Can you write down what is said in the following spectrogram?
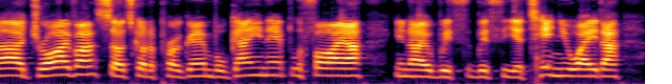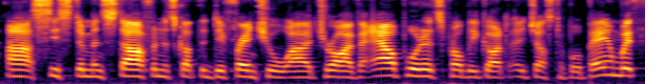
uh, driver, so it's got a programmable gain amplifier, you know, with with the attenuator uh, system and stuff, and it's got the differential uh, driver output. It's probably got adjustable bandwidth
